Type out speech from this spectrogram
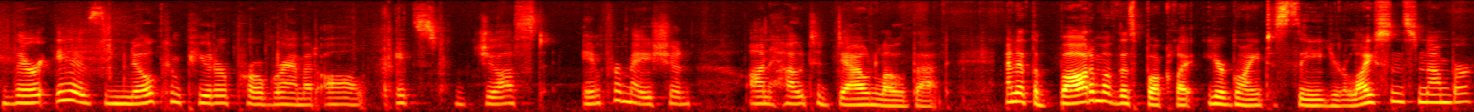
there is no computer program at all. It's just information on how to download that. And at the bottom of this booklet, you're going to see your license number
